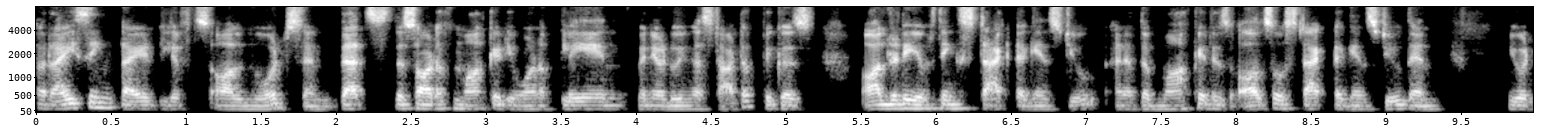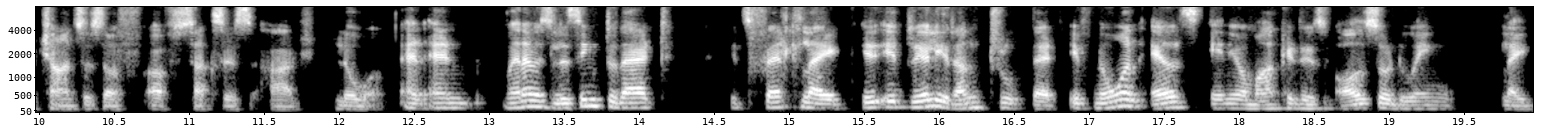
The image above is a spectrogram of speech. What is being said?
a rising tide lifts all boats. And that's the sort of market you want to play in when you're doing a startup because already everything's stacked against you. And if the market is also stacked against you, then your chances of, of success are lower. And and when I was listening to that, it's felt like it, it really rung true that if no one else in your market is also doing like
